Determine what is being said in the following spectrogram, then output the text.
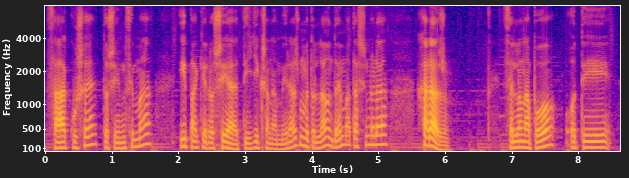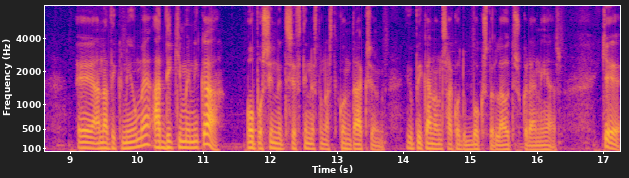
Θα άκουσε το σύνθημα είπα και Ρωσία τη γη ξαναμοιράζουν, με το λαό το αίμα τα σύνορα χαράζουν. Θέλω να πω ότι ε, αναδεικνύουμε αντικειμενικά όπως είναι τις ευθύνες των αστικών τάξεων οι οποίοι κάναν σάκο του μπόξ στο λαό της Ουκρανίας και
